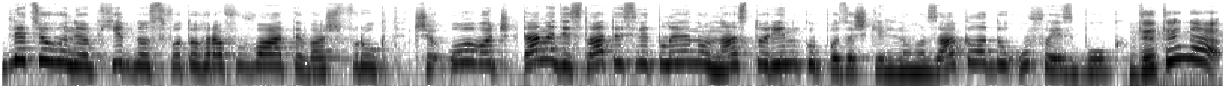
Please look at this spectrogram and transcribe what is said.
Для цього необхідно сфотографувати ваш фрукт чи овоч та надіслати світлину на сторінку позашкільного закладу у Фейсбук. Дитина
